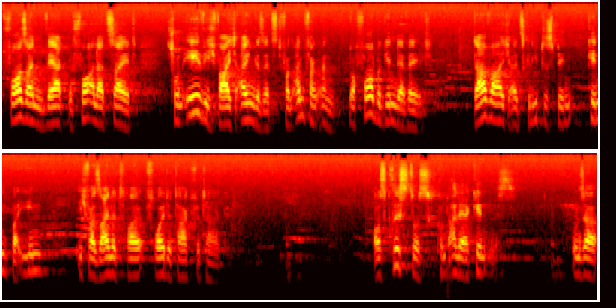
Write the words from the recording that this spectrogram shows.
vor seinen Werken, vor aller Zeit. Schon ewig war ich eingesetzt, von Anfang an, noch vor Beginn der Welt. Da war ich als geliebtes Kind bei ihm, ich war seine Freude Tag für Tag. Aus Christus kommt alle Erkenntnis, unser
